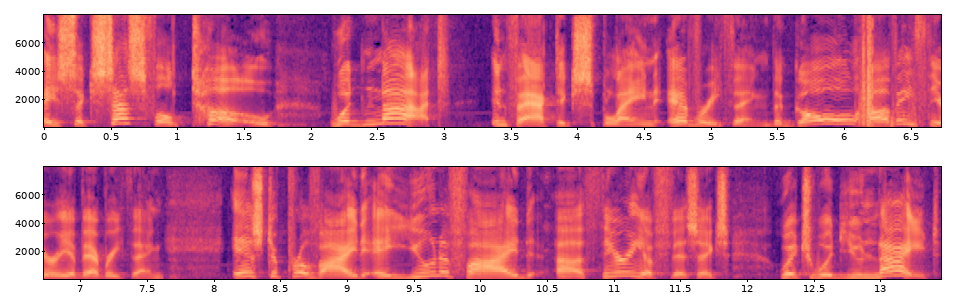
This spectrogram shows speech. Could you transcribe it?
A successful TOE would not, in fact, explain everything. The goal of a theory of everything is to provide a unified uh, theory of physics which would unite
